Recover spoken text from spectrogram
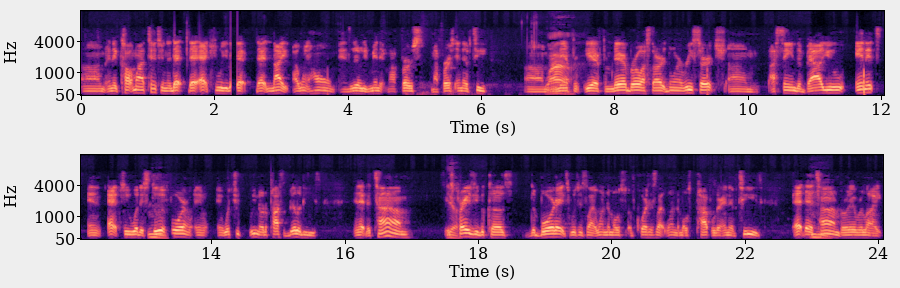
Um, and it caught my attention. And that, that actually, that, that night I went home and literally minted my first, my first NFT. Um, wow. And then from, yeah, from there, bro, I started doing research. Um, I seen the value in it and actually what it stood mm. for and, and what you, you know, the possibilities. And at the time, it's yeah. crazy because the Bored Apes, which is like one of the most, of course, it's like one of the most popular NFTs. At that mm-hmm. time, bro, they were like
